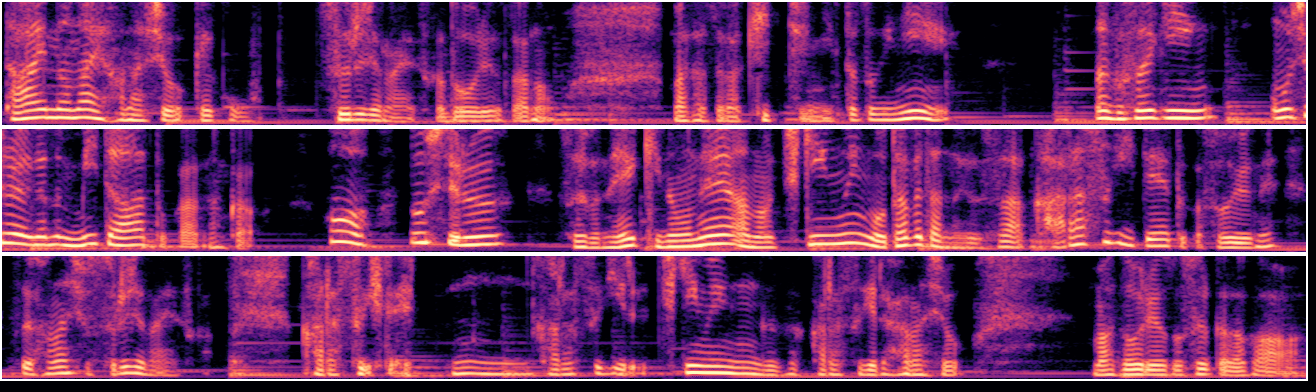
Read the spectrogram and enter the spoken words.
たわいのない話を結構するじゃないですか、同僚と。あの、まあ、例えばキッチンに行った時に、なんか最近面白いけど見た？とか、なんか、あどうしてる？そういえばね、昨日ね、あの、チキンウィングを食べたんだけどさ、辛すぎて？とかそういうね、そういう話をするじゃないですか。辛すぎて、うん、辛すぎる。チキンウィングが辛すぎる話を、まあ同僚とするかどうかは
